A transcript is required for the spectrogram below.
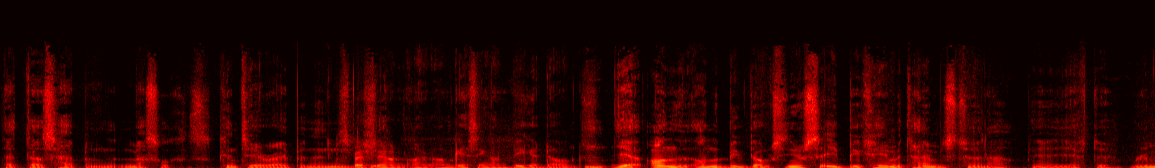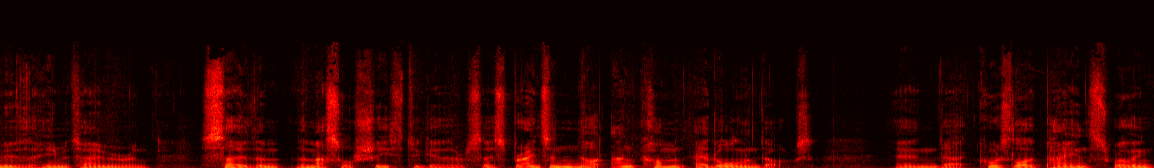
That does happen. The muscles can tear open, and Especially on, I'm I'm guessing on bigger dogs. yeah, on the, on the big dogs, and you'll see big hematomas turn up. Yeah, you have to remove the hematoma and sew the the muscle sheath together. So sprains are not uncommon at all in dogs, and uh, cause a lot of pain, swelling.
